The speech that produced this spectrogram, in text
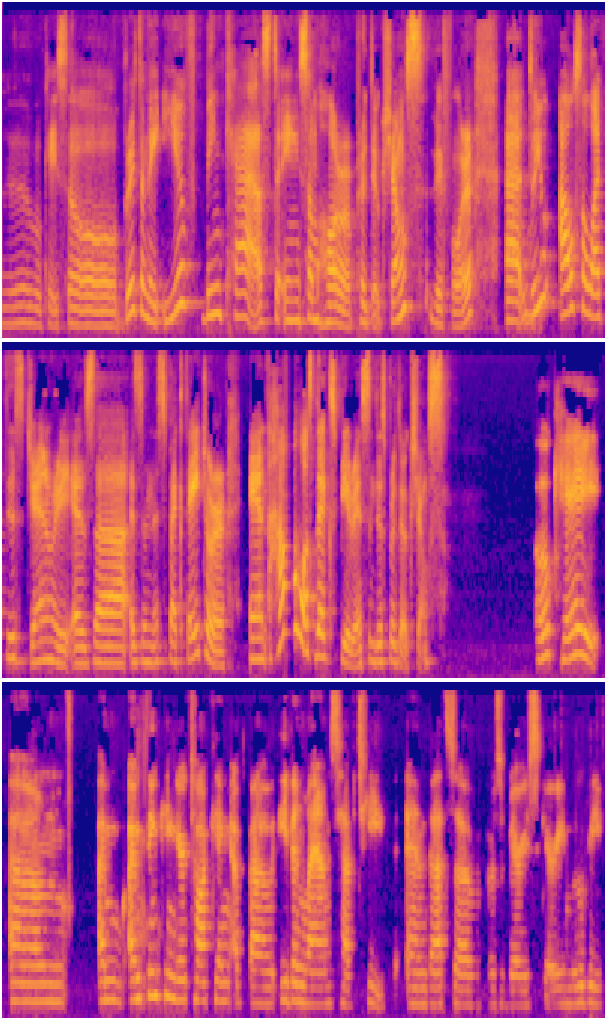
Oh, okay, so Brittany, you've been cast in some horror productions before. Uh, do you also like this genre as a, as a spectator? And how was the experience in these productions? Okay, um, I'm I'm thinking you're talking about Even Lambs Have Teeth, and that's a was a very scary movie.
